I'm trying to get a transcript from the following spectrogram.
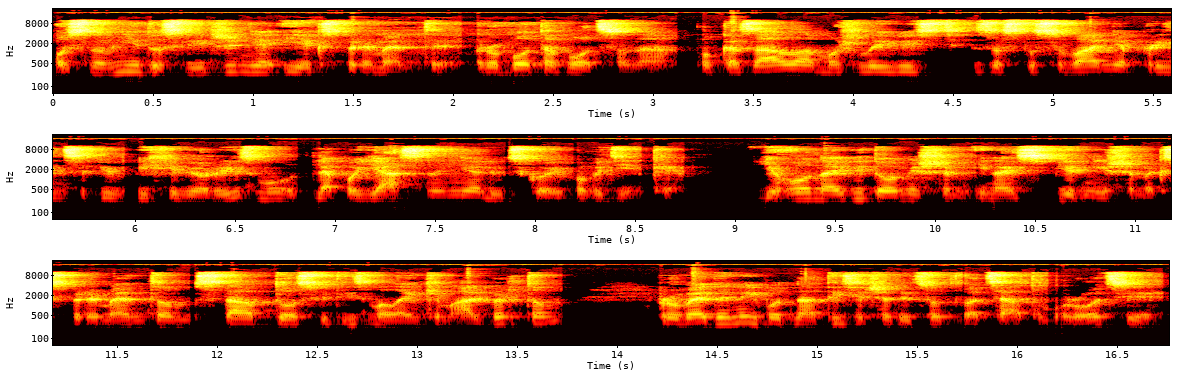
Основні дослідження і експерименти. Робота Вотсона показала можливість застосування принципів біхевіоризму для пояснення людської поведінки. Його найвідомішим і найспірнішим експериментом став досвід із маленьким Альбертом, проведений в 1920 році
